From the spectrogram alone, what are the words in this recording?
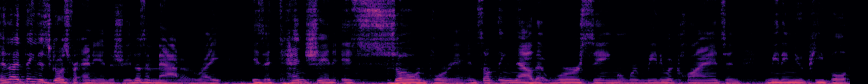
and I think this goes for any industry, it doesn't matter, right? Is attention is so important. And something now that we're seeing when we're meeting with clients and meeting new people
